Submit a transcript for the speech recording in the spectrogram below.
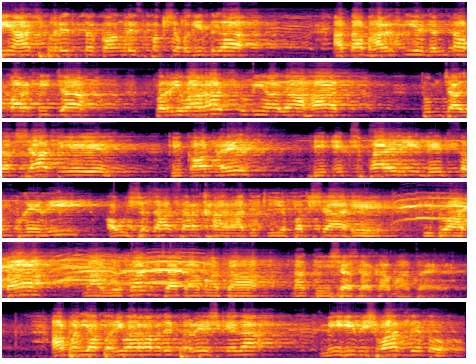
मी आजपर्यंत काँग्रेस पक्ष बघितला. आता भारतीय जनता पार्टीच्या परिवारात तुम्ही आला आहात. तुमच्या लक्षात येईल की काँग्रेस ही एक्सपायरी डेट संपलेली औषधासारखा राजकीय पक्ष आहे की जो आता ना लोकांच्या कामाचा ना देशाचा कामाचा आहे. आपण या परिवारामध्ये प्रवेश केला. मीही विश्वास देतो.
